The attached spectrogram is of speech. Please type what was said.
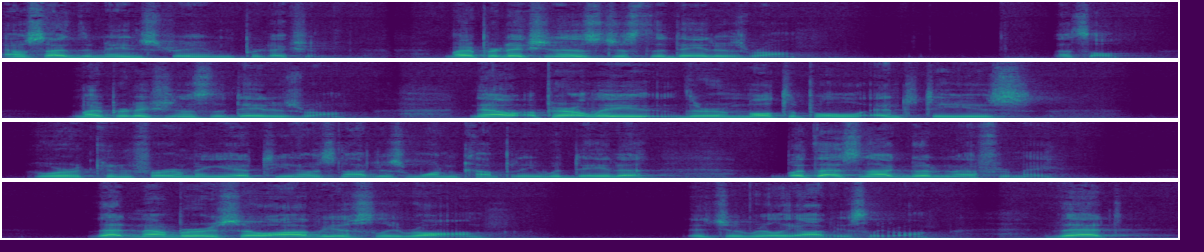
outside the mainstream prediction. My prediction is just the data is wrong. That's all. My prediction is the data is wrong. Now, apparently, there are multiple entities who are confirming it. You know, it's not just one company with data, but that's not good enough for me. That number is so obviously wrong it's just really obviously wrong, that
